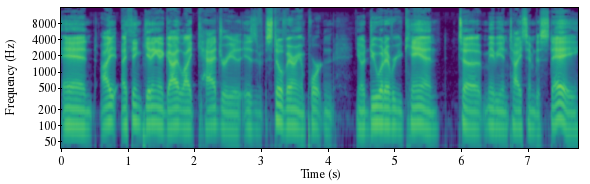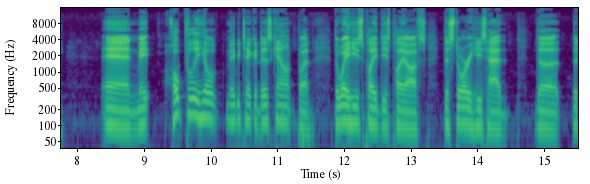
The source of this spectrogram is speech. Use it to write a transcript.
And I, I think getting a guy like Kadri is still very important. You know, do whatever you can to maybe entice him to stay. And may, hopefully he'll maybe take a discount. But the way he's played these playoffs, the story he's had, the the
